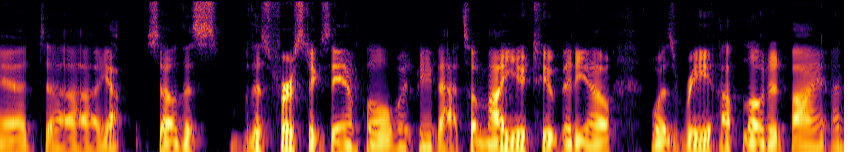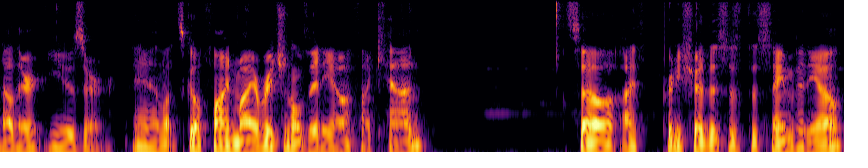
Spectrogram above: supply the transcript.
And uh, yeah, so this this first example would be that. So my YouTube video was re-uploaded by another user. And let's go find my original video if I can. So I'm pretty sure this is the same video.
